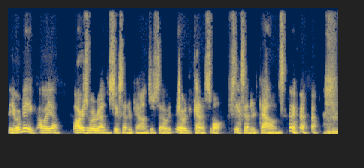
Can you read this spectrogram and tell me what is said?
They were big. Oh, yeah. Ours were around 600 pounds or so. They were kind of small, 600 pounds. mm-hmm.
